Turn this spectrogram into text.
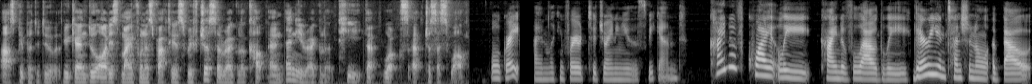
ask people to do. You can do all this mindfulness practice with just a regular cup and any regular tea that works just as well. Well, great. I'm looking forward to joining you this weekend kind of quietly, kind of loudly, very intentional about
